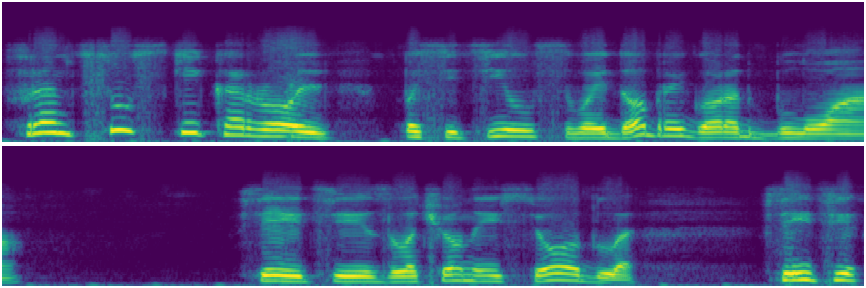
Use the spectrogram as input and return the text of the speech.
«французский король посетил свой добрый город Блуа. Все эти золоченые седла, все эти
